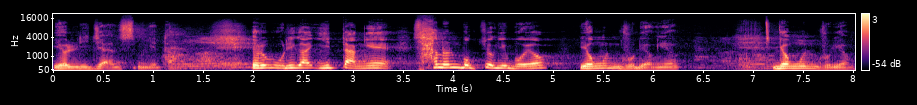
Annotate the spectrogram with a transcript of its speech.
열리지 않습니다. 여러분 우리가 이 땅에 사는 목적이 뭐요? 영혼 구령이요. 영혼 구령.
